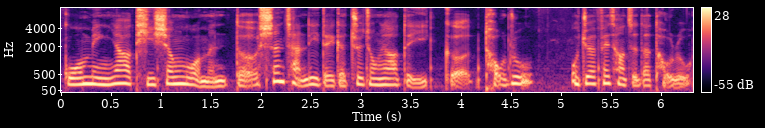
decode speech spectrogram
国民要提升我们的生产力的一个最重要的一个投入。我觉得非常值得投入，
